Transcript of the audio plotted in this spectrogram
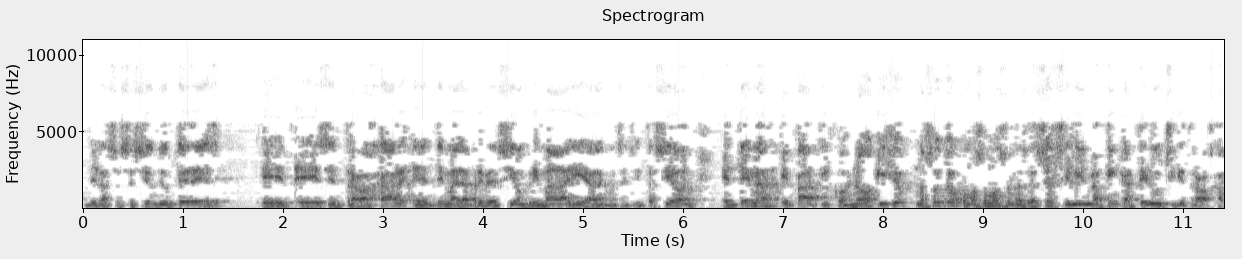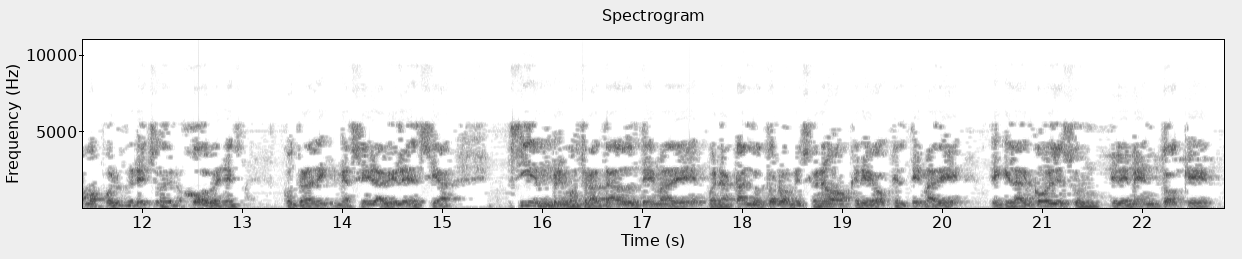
de la asociación de ustedes es en trabajar en el tema de la prevención primaria, la concientización, en temas hepáticos, ¿no? Y yo, nosotros como somos una asociación civil Martín Castellucci, que trabajamos por los derechos de los jóvenes, contra la discriminación y la violencia, siempre hemos tratado el tema de, bueno, acá el doctor lo mencionó, creo, que el tema de, de que el alcohol es un elemento que,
